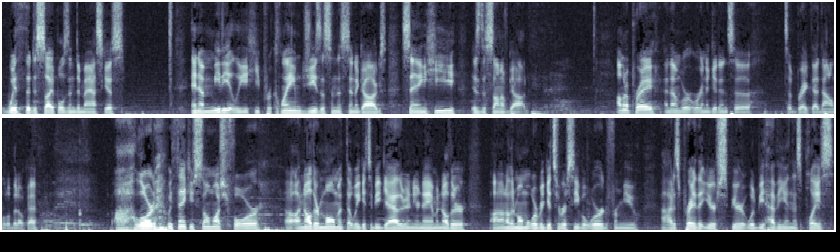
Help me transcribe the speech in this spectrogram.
with the disciples in Damascus, and immediately he proclaimed Jesus in the synagogues, saying, He is the Son of God. I'm going to pray, and then we're, we're going to get into to break that down a little bit, okay? Uh, Lord, we thank you so much for uh, another moment that we get to be gathered in your name, another, uh, another moment where we get to receive a word from you. Uh, I just pray that your spirit would be heavy in this place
